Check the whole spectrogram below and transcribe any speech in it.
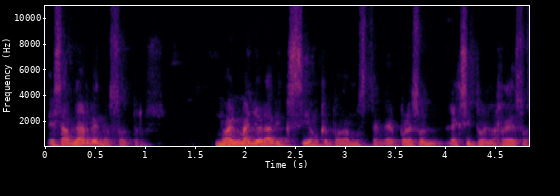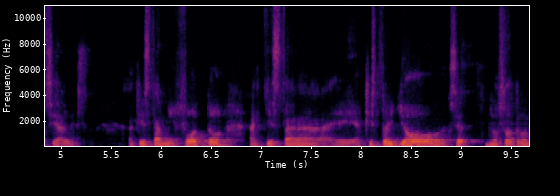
es hablar de nosotros. No hay mayor adicción que podamos tener. Por eso el éxito de las redes sociales aquí está mi foto, aquí está, eh, aquí estoy yo, nosotros.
